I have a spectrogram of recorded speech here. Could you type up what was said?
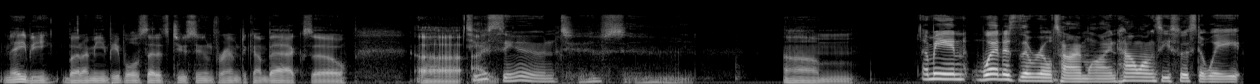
Maybe, but I mean, people have said it's too soon for him to come back. So uh, Too I- soon. Too soon. Um, I mean, what is the real timeline? How long is he supposed to wait?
